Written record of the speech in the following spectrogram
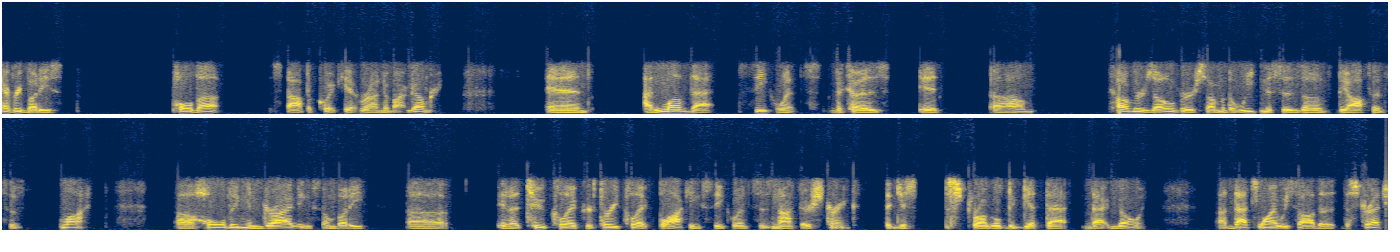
everybody's pulled up to stop a quick hit run to Montgomery. And I love that sequence because it um, covers over some of the weaknesses of the offensive line. Uh, holding and driving somebody uh, in a two click or three click blocking sequence is not their strength. They just struggled to get that that going. Uh, that's why we saw the the stretch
